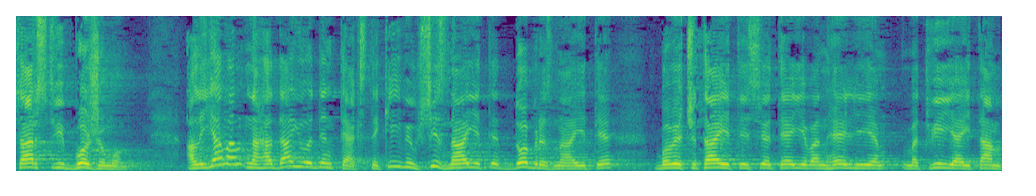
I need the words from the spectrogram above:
Царстві Божому. Але я вам нагадаю один текст, який ви всі знаєте, добре знаєте, бо ви читаєте святе Євангеліє Матвія, і там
